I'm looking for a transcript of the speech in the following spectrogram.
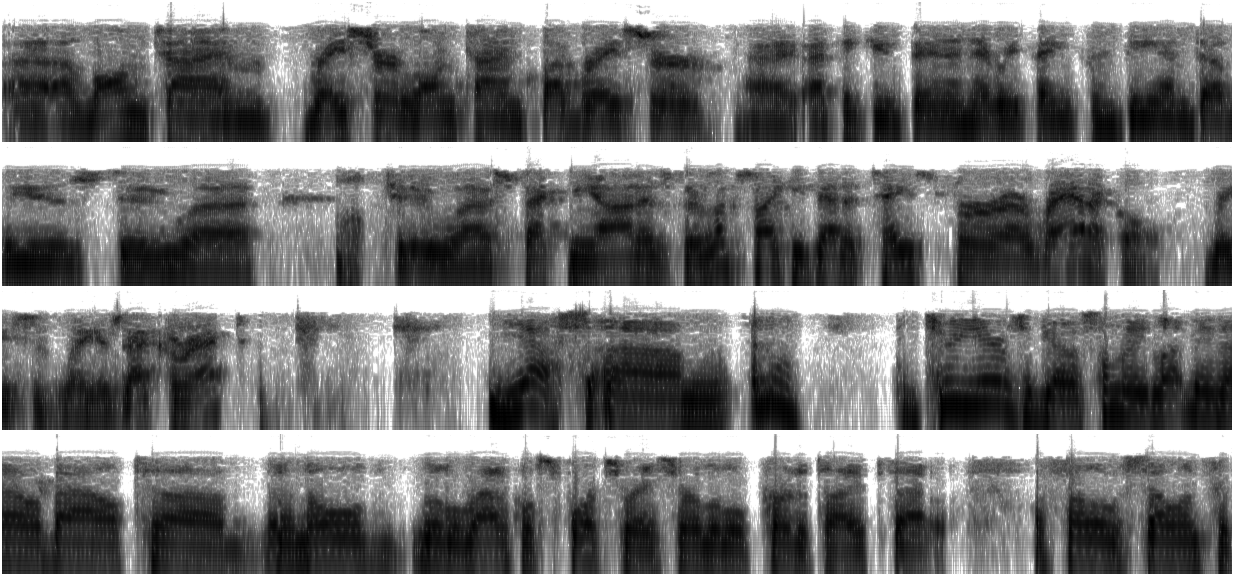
uh, a longtime racer, longtime club racer. I, I think you've been in everything from BMWs to uh, to uh, Spec Miatas. There looks like you got a taste for uh, Radical recently. Is that correct? Yes. Um, two years ago, somebody let me know about uh, an old little radical sports racer, a little prototype that a fellow was selling for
